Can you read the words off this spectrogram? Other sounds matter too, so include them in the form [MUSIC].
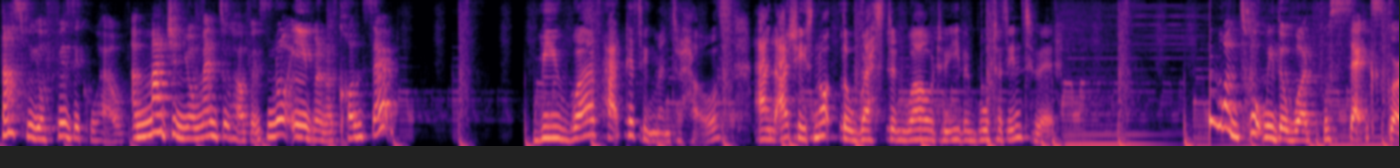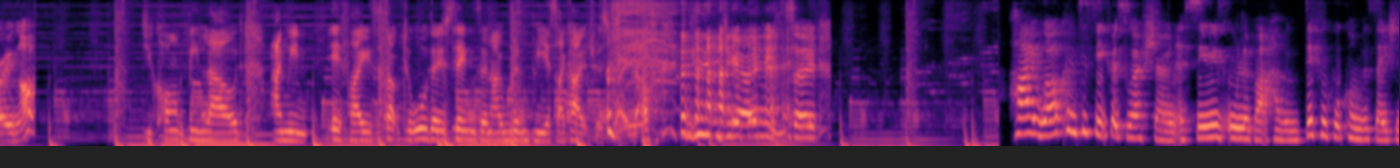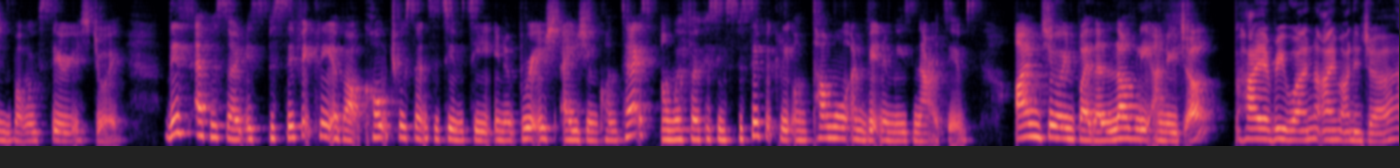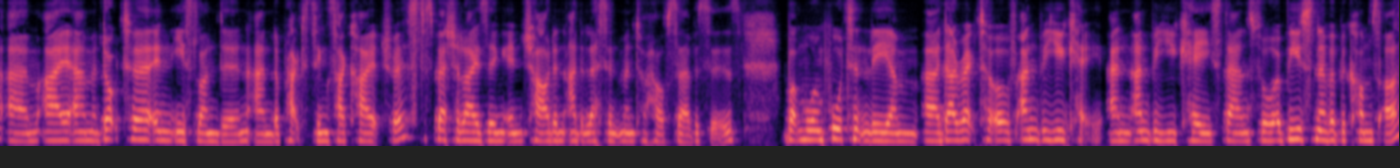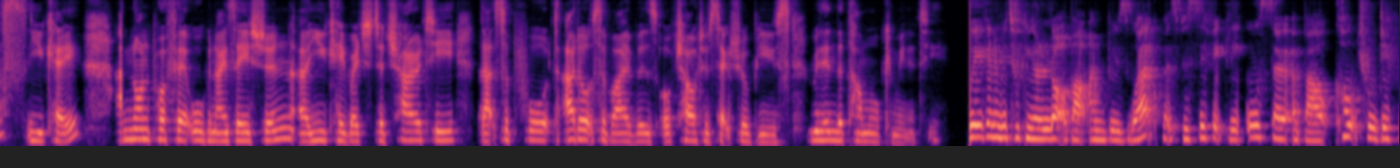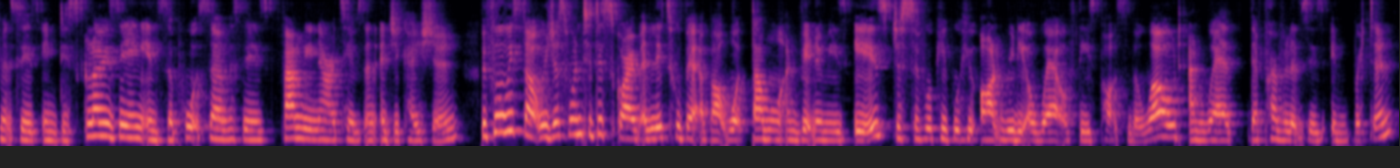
That's for your physical health. Imagine your mental health. It's not even a concept. We were practicing mental health, and actually, it's not the Western world who even brought us into it. No one taught me the word for sex growing up. You can't be loud. I mean, if I stuck to all those things, then I wouldn't be a psychiatrist right now. [LAUGHS] Do you get what I mean? So, Hi, welcome to Secrets Worth Sharing, a series all about having difficult conversations but with serious joy. This episode is specifically about cultural sensitivity in a British Asian context, and we're focusing specifically on Tamil and Vietnamese narratives. I'm joined by the lovely Anuja. Hi everyone, I'm Anuja. Um, I am a doctor in East London and a practicing psychiatrist specializing in child and adolescent mental health services. But more importantly, I'm a director of ANBU UK and ANBU UK stands for Abuse Never Becomes Us UK, a non-profit organization, a UK registered charity that support adult survivors of childhood sexual abuse within the Tamil community. We're going to be talking a lot about Anbu's work, but specifically also about cultural differences in disclosing, in support services, family narratives, and education. Before we start, we just want to describe a little bit about what Tamil and Vietnamese is, just so for people who aren't really aware of these parts of the world and where their prevalence is in Britain.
